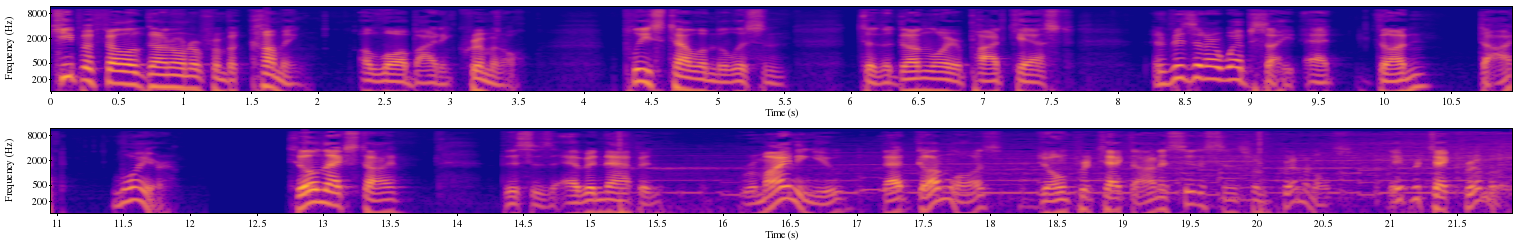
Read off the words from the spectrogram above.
Keep a fellow gun owner from becoming a law abiding criminal. Please tell them to listen to the Gun Lawyer podcast and visit our website at gun.lawyer. Till next time, this is Evan Nappen reminding you that gun laws don't protect honest citizens from criminals. They protect criminals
